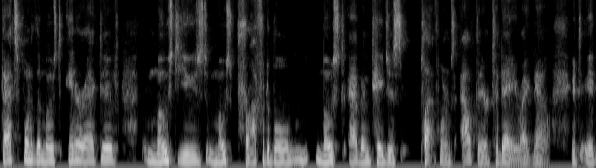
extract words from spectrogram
that's one of the most interactive, most used, most profitable, most advantageous platforms out there today right now it, it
